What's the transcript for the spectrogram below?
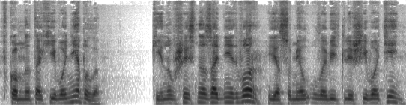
в комнатах его не было. Кинувшись на задний двор, я сумел уловить лишь его тень.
